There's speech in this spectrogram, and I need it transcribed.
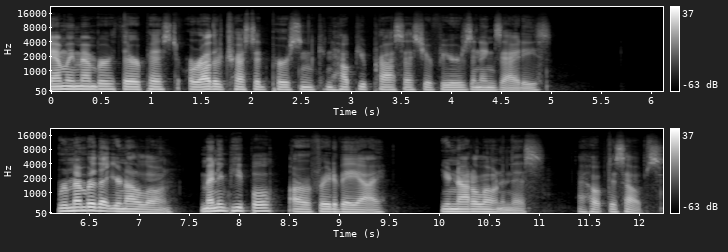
family member, therapist, or other trusted person can help you process your fears and anxieties. Remember that you're not alone. Many people are afraid of AI. You're not alone in this. I hope this helps.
